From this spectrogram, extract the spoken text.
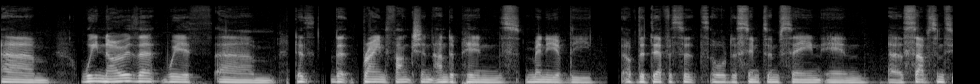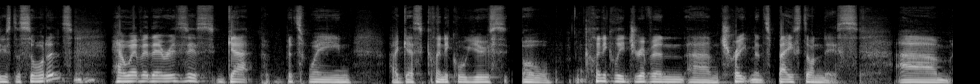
um, we know that with um, that, that brain function underpins many of the of the deficits or the symptoms seen in uh, substance use disorders. However, there is this gap between, I guess, clinical use or clinically driven um, treatments based on this. Um,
